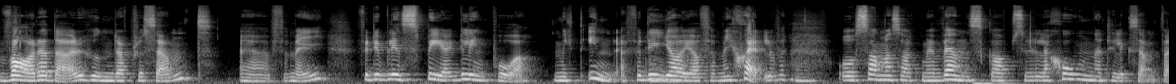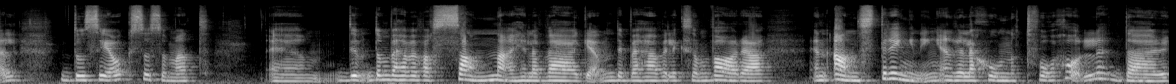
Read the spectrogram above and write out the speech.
vara där 100% eh, för mig. För det blir en spegling på mitt inre, för det mm. gör jag för mig själv. Mm. Och samma sak med vänskapsrelationer till exempel. Då ser jag också som att eh, de, de behöver vara sanna hela vägen. Det behöver liksom vara en ansträngning, en relation åt två håll, där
